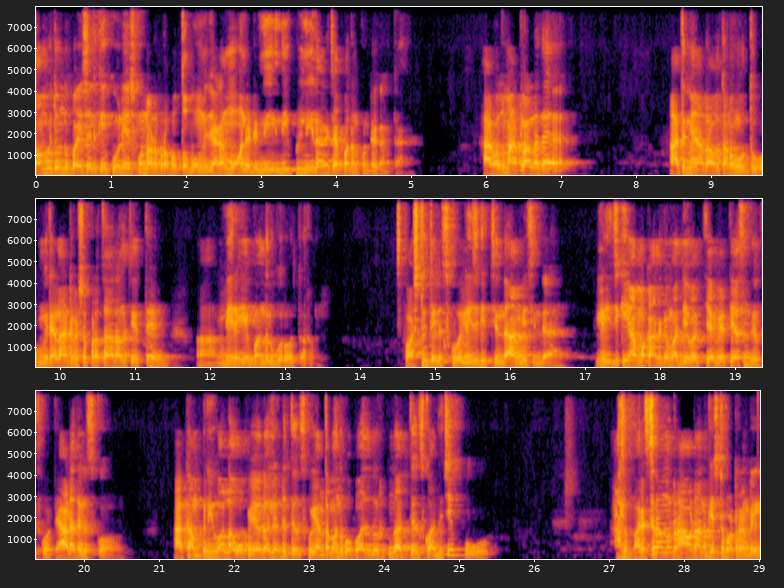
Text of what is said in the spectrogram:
తొంభై తొమ్మిది పైసలకి కొనేసుకున్నాడు ప్రభుత్వ భూమిని జగన్మోహన్ రెడ్డి. నీ నీ ఇప్పుడు నీలాగా చెప్పాలనుకుంటే కనుక. ఆ రోజు మాట్లాడలేదే. అతి మేధావుతాను వద్దు. మీరు ఎలాంటి విష ప్రచారాలు చేస్తే మీరే ఇబ్బందులు గురవుతారు. ఫస్ట్ తెలుసుకో లీజుకి ఇచ్చిందా అమ్మేసిందా? లీజుకి అమ్మకానికి మధ్య వ్యత్య వ్యత్యాసం తెలుసుకో తేడా తెలుసుకో. ఆ కంపెనీ వల్ల ఉపయోగాలు ఏంటో తెలుసుకో. ఎంతమందికి ఉపాధి దొరుకుతుందో అది తెలుసుకో అది చెప్పు. అసలు పరిశ్రమలు రావడానికి ఇష్టపడరండి.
